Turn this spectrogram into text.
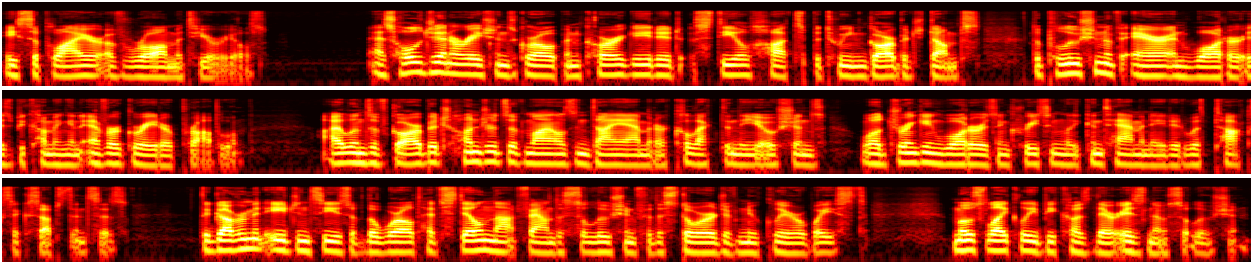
a supplier of raw materials. As whole generations grow up in corrugated steel huts between garbage dumps, the pollution of air and water is becoming an ever greater problem. Islands of garbage hundreds of miles in diameter collect in the oceans, while drinking water is increasingly contaminated with toxic substances. The government agencies of the world have still not found a solution for the storage of nuclear waste, most likely because there is no solution.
